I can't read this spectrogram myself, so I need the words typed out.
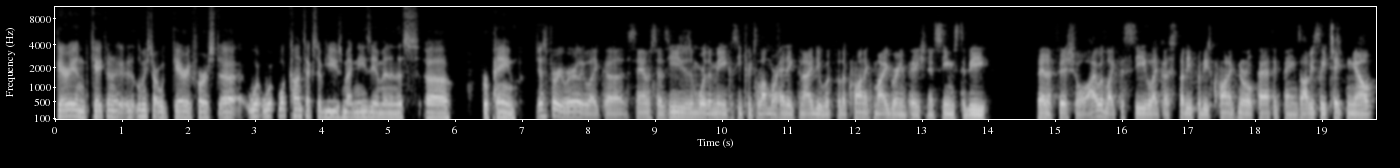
Gary and Ketan, uh, let me start with Gary first. Uh, what, what, context have you used magnesium in, in this uh, for pain? Just very rarely, like uh, Sam says, he uses it more than me because he treats a lot more headache than I do. But for the chronic migraine patient, it seems to be beneficial. I would like to see like a study for these chronic neuropathic pains. Obviously, taking out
